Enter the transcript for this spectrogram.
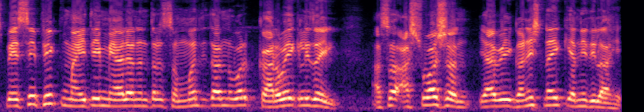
स्पेसिफिक माहिती मिळाल्यानंतर संबंधितांवर कारवाई केली जाईल असं आश्वासन यावेळी गणेश नाईक यांनी दिलं आहे.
